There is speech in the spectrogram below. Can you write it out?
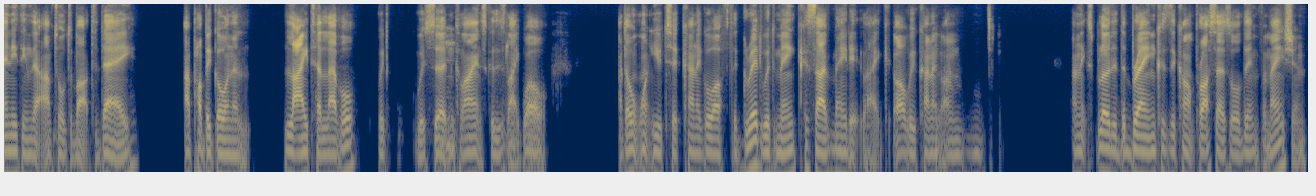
anything that i've talked about today i probably go on a lighter level with with certain Mhm. clients because it's like well I don't want you to kind of go off the grid with me because I've made it like, oh, we've kind of mm. gone and exploded the brain because they can't process all the information.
